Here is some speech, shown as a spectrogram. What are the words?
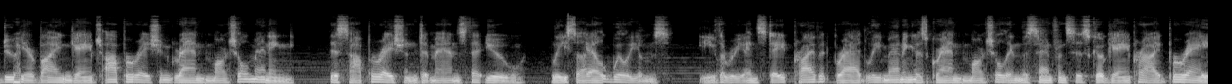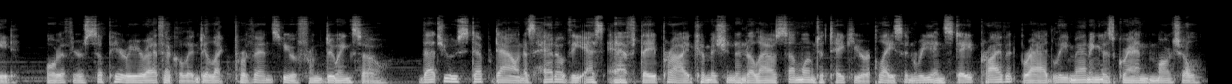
do hereby engage Operation Grand Marshal Manning. This operation demands that you, Lisa L. Williams, either reinstate Private Bradley Manning as Grand Marshal in the San Francisco Gay Pride Parade, or if your superior ethical intellect prevents you from doing so, that you step down as head of the SF Gay Pride Commission and allow someone to take your place and reinstate Private Bradley Manning as Grand Marshal.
